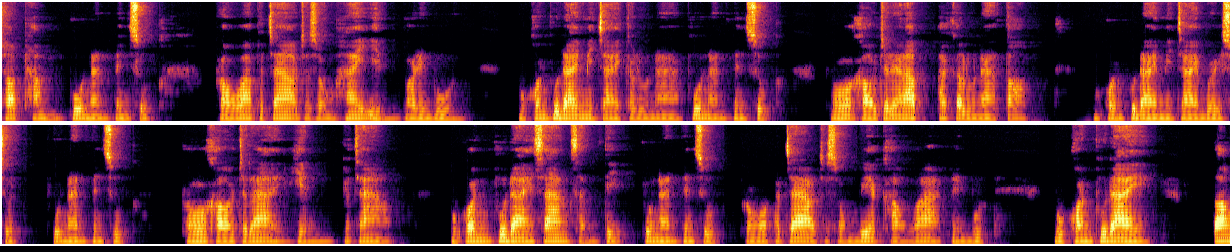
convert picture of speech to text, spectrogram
ชอบธรรม ผู้นั้นเป็นสุข เพราะว่าพระเจ้าจะทรงให้อิ่มบริบูรณ์ บุคคลผู้ใดมีใจกรุณาผู้นั้นเป็นสุข เพราะว่าเขาจะได้รับพระกรุณาตอบ บุคคลผู้ใดมีใจบริสุทธิ์ ผู้นั้นเป็นสุข เพราะว่าเขาจะได้เห็นพระเจ้า บุคคลผู้ใดสร้างสันติผู้นั้นเป็นสุข เพราะว่าพระเจ้าจะทรงเรียกเขาว่าเป็นบุตร บุคคลผู้ใดต้อง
